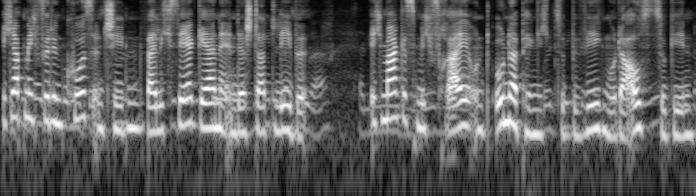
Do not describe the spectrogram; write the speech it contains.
Ich habe mich für den Kurs entschieden, weil ich sehr gerne in der Stadt lebe. Ich mag es, mich frei und unabhängig zu bewegen oder auszugehen.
